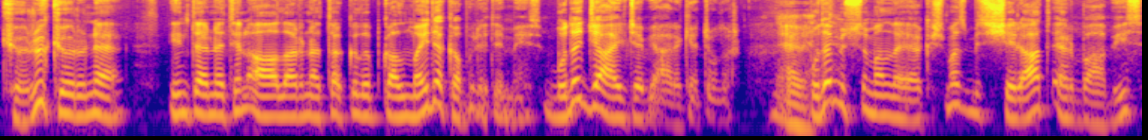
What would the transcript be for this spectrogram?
Körü körüne internetin ağlarına takılıp kalmayı da kabul edemeyiz. Bu da cahilce bir hareket olur. Evet. Bu da Müslümanlığa yakışmaz. Biz şeriat erbabıyız.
